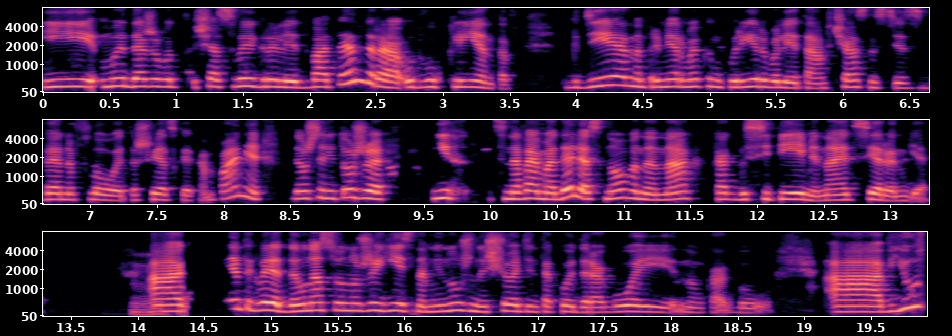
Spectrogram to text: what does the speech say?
И мы даже вот сейчас выиграли два тендера у двух клиентов, где, например, мы конкурировали там, в частности, с Beneflow, это шведская компания, потому что они тоже, их ценовая модель основана на как бы CPM, на ad-сервинге. Mm-hmm. А клиенты говорят, да у нас он уже есть, нам не нужен еще один такой дорогой, ну, как бы... А Views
